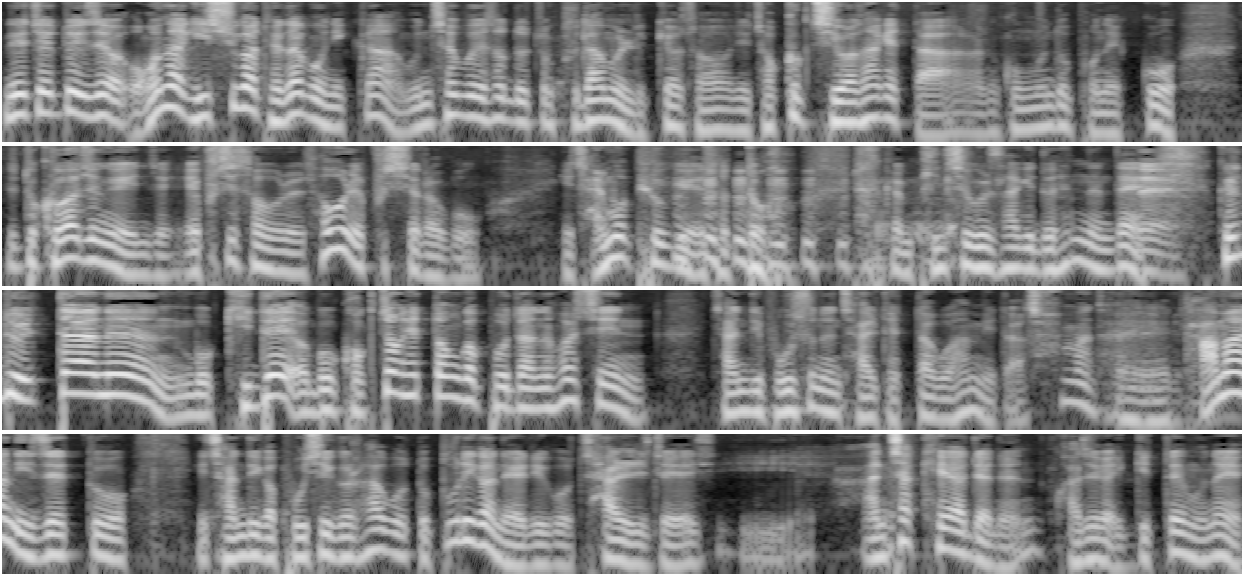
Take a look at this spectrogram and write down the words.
근데 이제 또 이제 워낙 이슈가 되다 보니까 문체부에서도 좀 부담을 느껴서 이제 적극 지원하겠다라는 공문도 보냈고 또 그 와중에 이제 FC 서울을 서울 FC라고 잘못 표기해서 또 약간 빈축을 사기도 했는데 네. 그래도 일단은 뭐 기대 뭐 걱정했던 것보다는 훨씬 잔디 보수는 잘 됐다고 합니다. 참만 다행입니다. 네, 다만 이제 또 이 잔디가 보식을 하고 또 뿌리가 내리고 잘 이제 이 안착해야 되는 과제가 있기 때문에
